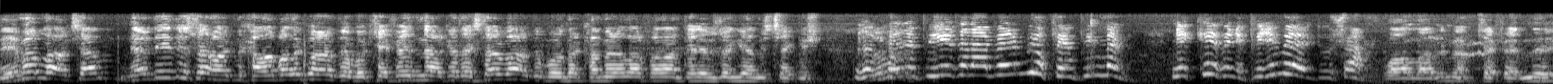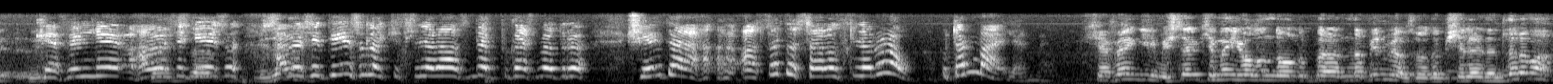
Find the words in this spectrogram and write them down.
Neyim abla akşam neredeydin sen? Haklı kalabalık vardı bu. Kefenli arkadaşlar vardı burada. Kameralar falan televizyon gelmiş çekmiş. Ulan benim bir yerden haberim yok ben bilmem. Ne kefini biri mi öldü uşağım? Vallahi bilmiyorum. Kefenli Kefinli havası Gençler, değilsin. bizim- Havası değilsin la gitsinler ağzında birkaç metre şeyde asla da sarılsınlar ona. Utanmayırlar mı? Kefen giymişler. Kimin yolunda olduklarını da bilmiyoruz. Orada bir şeyler dediler ama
